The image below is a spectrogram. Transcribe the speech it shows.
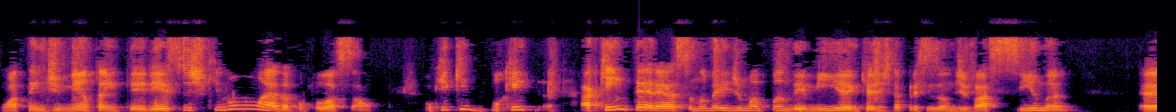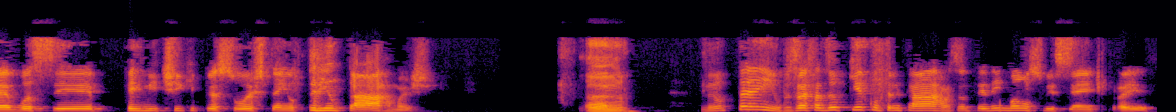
um, atendimento a interesses que não é da população. O que, que por quem, a quem interessa no meio de uma pandemia em que a gente está precisando de vacina, é você permitir que pessoas tenham 30 armas? É. Não tem. Você vai fazer o que com 30 armas? Você não tem nem mão suficiente para isso.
